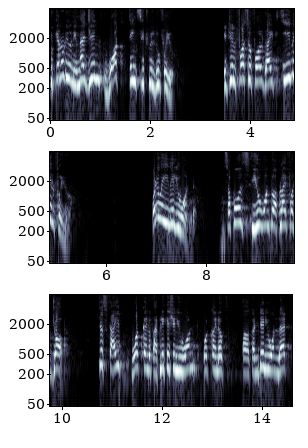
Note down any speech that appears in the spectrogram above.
you cannot even imagine what things it will do for you. It will first of all write email for you whatever email you want. Suppose you want to apply for job, just type what kind of application you want, what kind of uh, content you want that,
